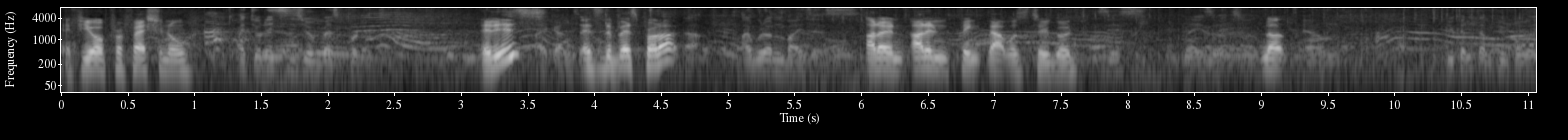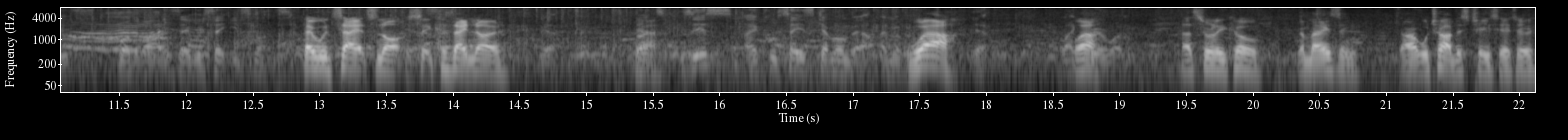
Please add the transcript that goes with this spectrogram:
If you're a professional, Actually, this is your best product. it is. I can tell. It's the best product. Yeah, I wouldn't buy this. I don't. I didn't think that was too good. This, neither. So, No. Um, you can tell people it's foie gras, they will say it's not. They would say it's not because Yes. they know. Yeah. But Yeah. this, I could say it's camembert. I'm Wow, Yeah. Like Wow. real one. that's really cool. Amazing. All right, we'll try this cheese here too.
